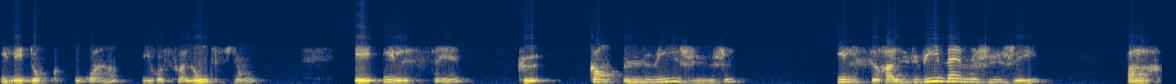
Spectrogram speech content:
Il est donc loin, il reçoit l'onction, et il sait que quand lui juge, il sera lui-même jugé par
